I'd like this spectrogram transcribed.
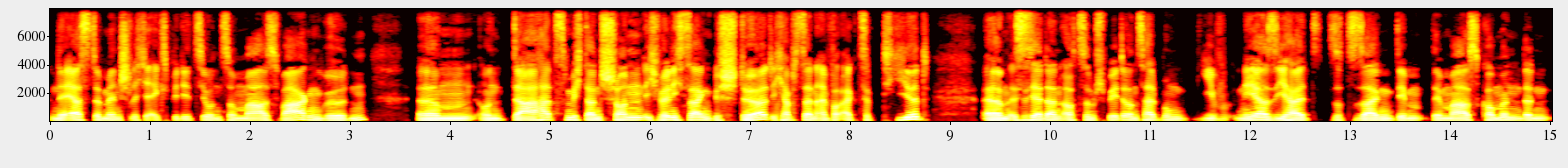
eine erste menschliche Expedition zum Mars wagen würden. Ähm, und da hat's mich dann schon, ich will nicht sagen gestört, ich habe es dann einfach akzeptiert. Ähm, es ist ja dann auch zum späteren Zeitpunkt, je näher sie halt sozusagen dem, dem Mars kommen, dann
